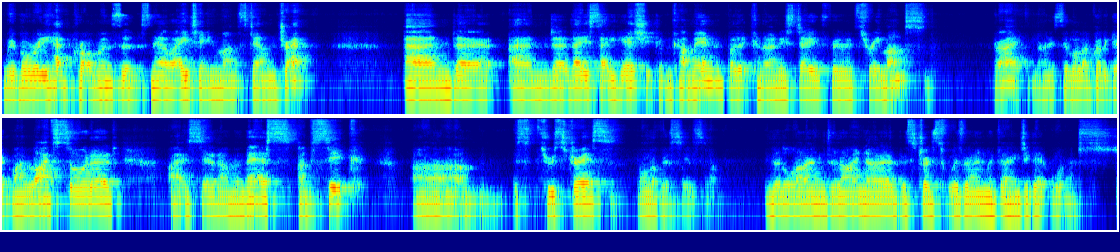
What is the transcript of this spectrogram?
we've already had problems and it's now 18 months down the track. And, uh, and uh, they say, yes, you can come in, but it can only stay for three months. Right. And I said, well, I've got to get my life sorted. I said, I'm a mess. I'm sick. Um, through stress. All of this is little alone did I know the stress was only going to get worse.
